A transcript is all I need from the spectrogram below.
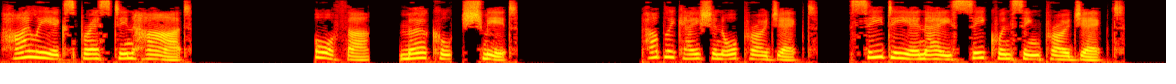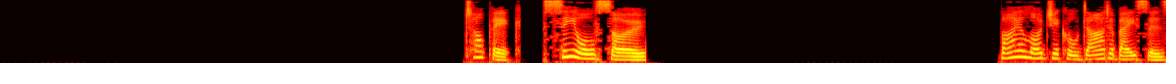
highly expressed in heart Author Merkel, Schmidt. Publication or project. cDNA Sequencing Project. Topic. See also Biological databases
